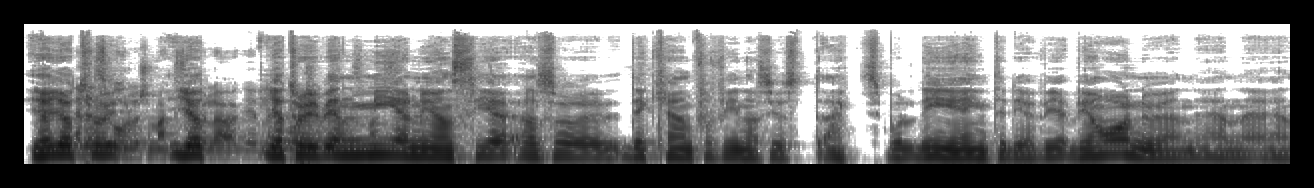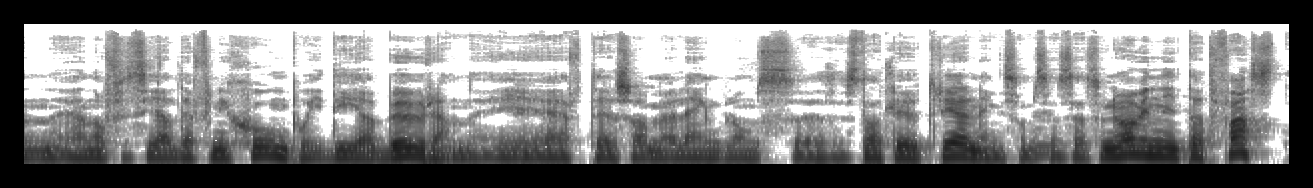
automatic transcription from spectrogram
ja, jag eller tror, skolor som aktiebolag? Jag, jag tror det är en mer nyanserad, alltså det kan få finnas just aktiebolag, det är inte det. Vi, vi har nu en, en, en, en officiell definition på idéburen i, mm. efter Samuel Engbloms eh, statliga utredning. Som mm. så, så nu har vi nitat fast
